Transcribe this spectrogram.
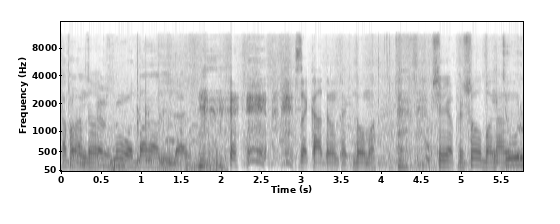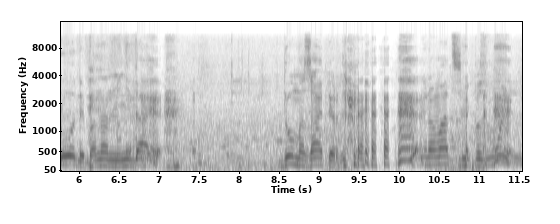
А потом Ладно, скажешь, ну вот банан не дали. За кадром так дома. В общем, я пришел, банан. Эти уроды банан мне не дали. Дома заперли. Тренироваться не позволили.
